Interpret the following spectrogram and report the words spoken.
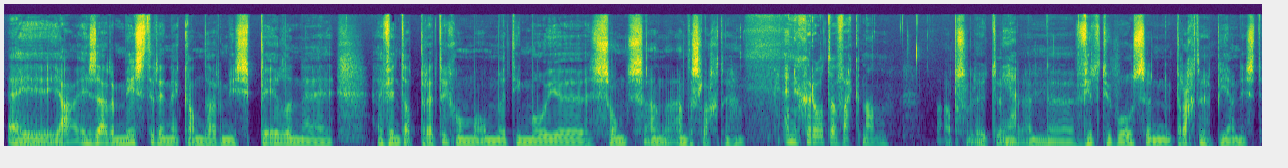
Hij ja, is daar een meester en hij kan daarmee spelen. Hij, hij vindt dat prettig om, om met die mooie songs aan, aan de slag te gaan. Een grote vakman. Absoluut, een, ja. een uh, virtuoos, een prachtige pianist.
